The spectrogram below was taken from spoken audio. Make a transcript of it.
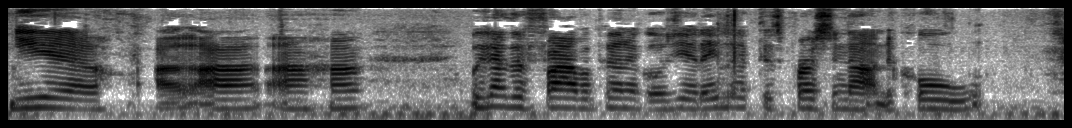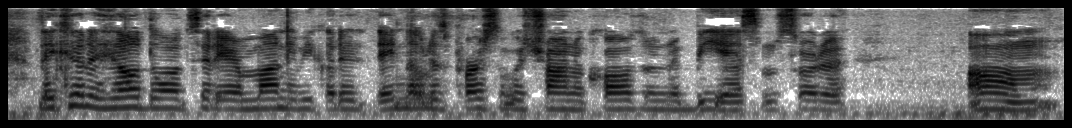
Yeah. Uh, uh, huh We got the Five of Pentacles. Yeah, they left this person out in the cold. They could have held on to their money because they know this person was trying to cause them to be at some sort of um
